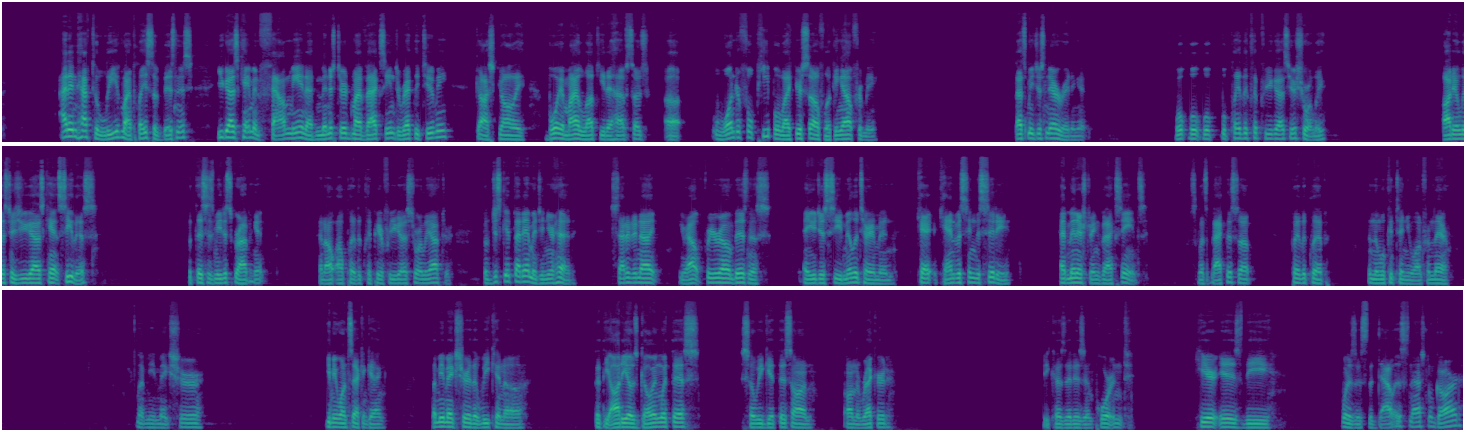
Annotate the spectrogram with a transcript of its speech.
I didn't have to leave my place of business. You guys came and found me and administered my vaccine directly to me. Gosh golly, boy, am I lucky to have such uh, wonderful people like yourself looking out for me. That's me just narrating it. We'll, we'll, we'll, we'll play the clip for you guys here shortly. Audio listeners, you guys can't see this, but this is me describing it. And I'll, I'll play the clip here for you guys shortly after. But just get that image in your head. Saturday night, you're out for your own business, and you just see military men ca- canvassing the city, administering vaccines. So let's back this up, play the clip, and then we'll continue on from there. Let me make sure. Give me one second, gang. Let me make sure that we can uh that the audio is going with this so we get this on on the record because it is important. Here is the what is this? The Dallas National Guard?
